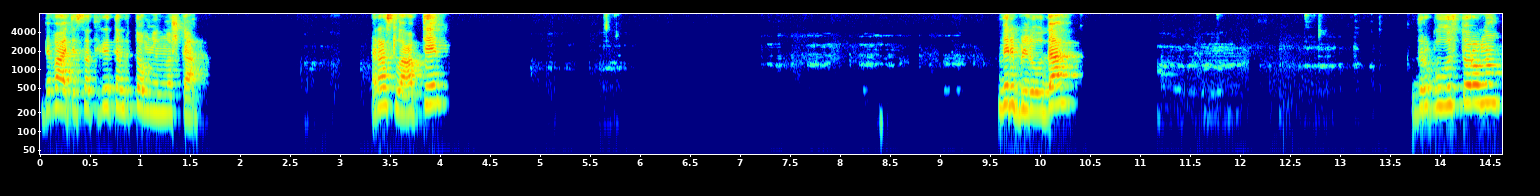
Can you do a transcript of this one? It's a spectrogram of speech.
Давайте с открытым ртом немножко. Расслабьте. Верблюда. В другую сторону.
